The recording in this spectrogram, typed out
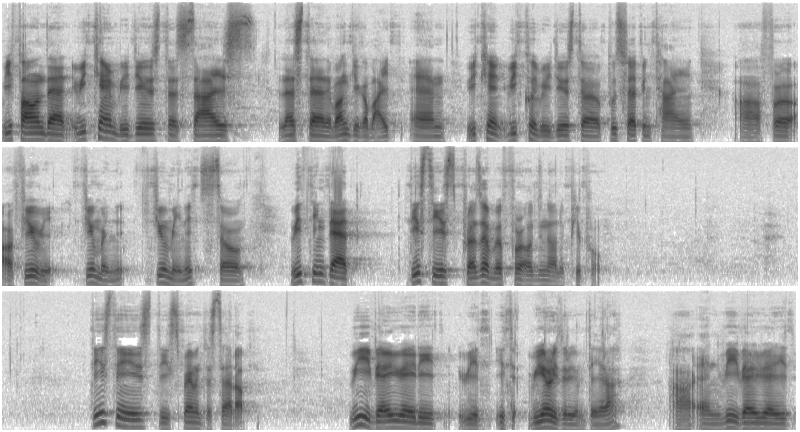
we found that we can reduce the size less than one gigabyte, and we can we could reduce the bootstrapping time uh, for a few few minutes. Few minutes. So we think that this is preservable for ordinary people. This is the experimental setup. We evaluated with real Ethereum data, uh, and we evaluated,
